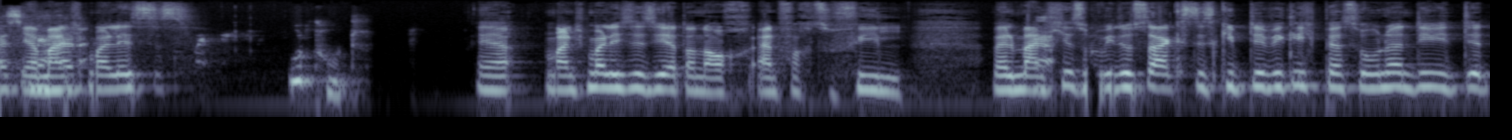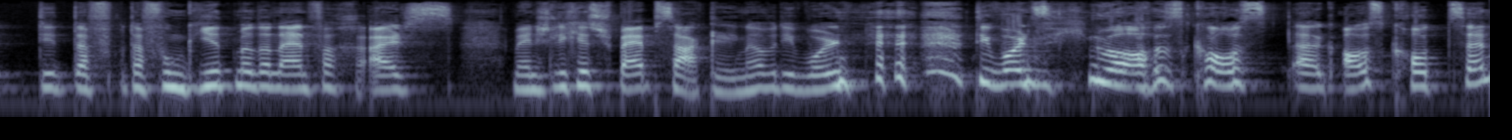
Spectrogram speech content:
Es Ja, mir halt manchmal ist es. gut tut. Ja, manchmal ist es ja dann auch einfach zu viel. Weil manche, so wie du sagst, es gibt ja wirklich Personen, die, die, die da, da fungiert man dann einfach als menschliches Speibsackel. Ne? Aber die wollen, die wollen sich nur auskost, äh, auskotzen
